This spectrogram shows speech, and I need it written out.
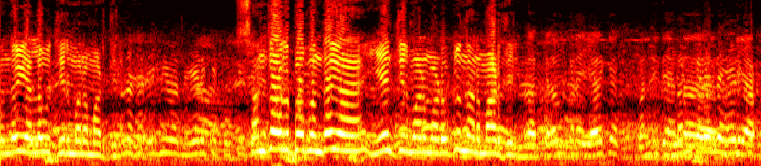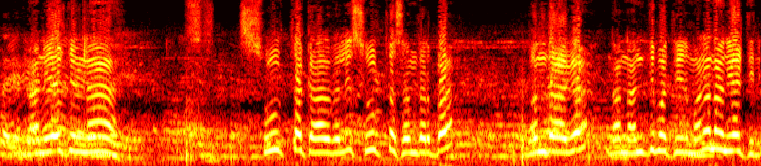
ಬಂದಾಗ ಎಲ್ಲವೂ ತೀರ್ಮಾನ ಮಾಡ್ತೀನಿ. ಸಂದರ್ಭ ಬಂದಾಗ ಏನು ತೀರ್ಮಾನ ಮಾಡಬೇಕು ನಾನು ಮಾಡ್ತೀನಿ. ನಾನು ಹೇಳ್ತೀನಿ ಸೂಕ್ತ ಕಾಲದಲ್ಲಿ ಸೂಕ್ತ ಸಂದರ್ಭ ಬಂದಾಗ ನನ್ನ ಅಂತಿಮ ತೀರ್ಮಾನ ನಾನು ಹೇಳ್ತೀನಿ.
